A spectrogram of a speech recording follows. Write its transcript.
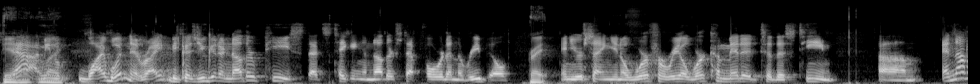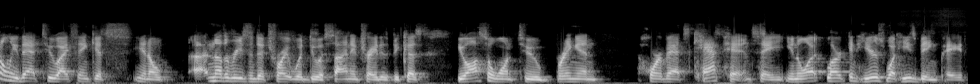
yeah, I mean, like, why wouldn't it, right? Because you get another piece that's taking another step forward in the rebuild. Right. And you're saying, you know, we're for real, we're committed to this team. Um, and not only that, too, I think it's, you know, another reason Detroit would do a sign and trade is because you also want to bring in Horvat's cap hit and say, you know what, Larkin, here's what he's being paid.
